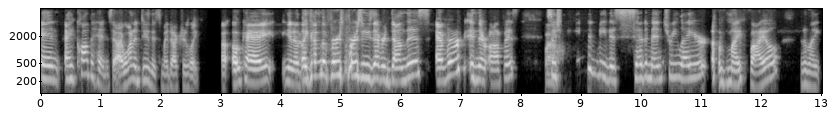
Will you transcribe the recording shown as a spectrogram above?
and I called the head and said, I want to do this. And my doctor's like, uh, okay. You know, like I'm the first person who's ever done this ever in their office. Wow. So she handed me this sedimentary layer of my file. And I'm like,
